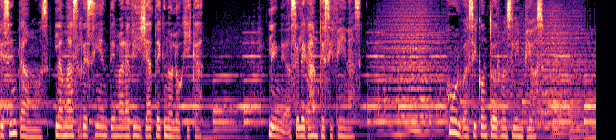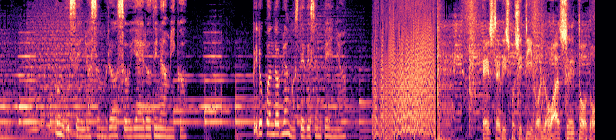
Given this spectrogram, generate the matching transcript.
Presentamos la más reciente maravilla tecnológica. Líneas elegantes y finas. Curvas y contornos limpios. Un diseño asombroso y aerodinámico. Pero cuando hablamos de desempeño... Este dispositivo lo hace todo.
